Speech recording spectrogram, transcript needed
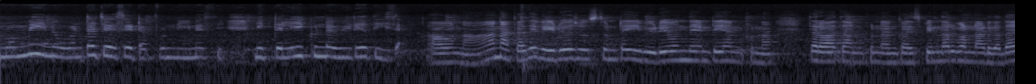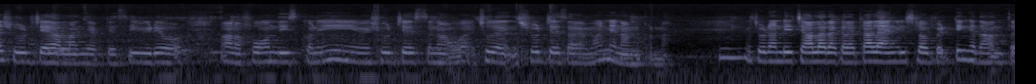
మమ్మీ నువ్వు వంట చేసేటప్పుడు నేనే నీకు తెలియకుండా వీడియో తీసా అవునా? నాకు అదే వీడియో చూస్తుంటే ఈ వీడియో ఉంది ఏంటి అనుకున్నా. తర్వాత అనుకున్నాను ఇంకా స్పిన్నర్ కొన్నాడు కదా షూట్ చేయాలని చెప్పేసి వీడియో మన ఫోన్ తీసుకొని షూట్ చేస్తున్నావు చూ షూట్ చేసావేమో అని నేను అనుకున్నా. చూడండి చాలా రకరకాల యాంగిల్స్లో పెట్టి ఇంకా దాంతో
